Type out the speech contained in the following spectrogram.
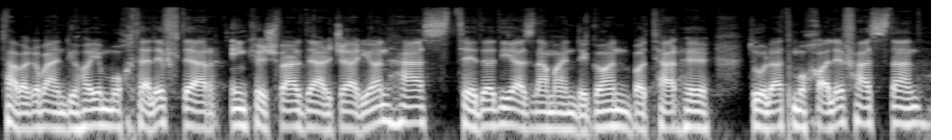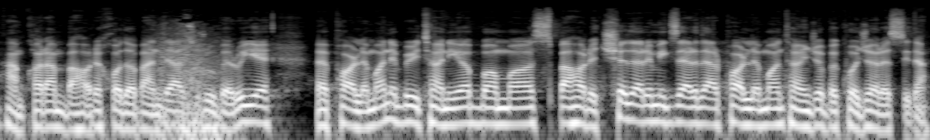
طبقه بندی های مختلف در این کشور در جریان هست تعدادی از نمایندگان با طرح دولت مخالف هستند. همکارم بهار خدابنده از روبروی پارلمان بریتانیا با ماست. بهار چه داره میگذره در پارلمان؟ تا اینجا به کجا رسیدن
